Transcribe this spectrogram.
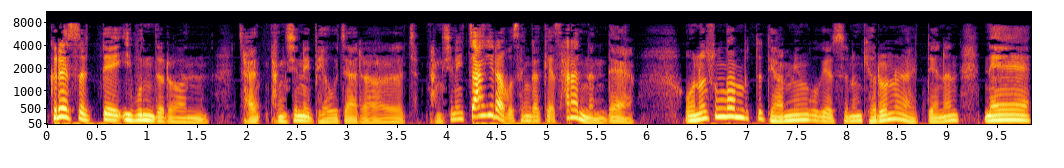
그랬을 때 이분들은 자, 당신의 배우자를 자- 당신의 짝이라고 생각해 살았는데 어느 순간부터 대한민국에서는 결혼을 할 때는 내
